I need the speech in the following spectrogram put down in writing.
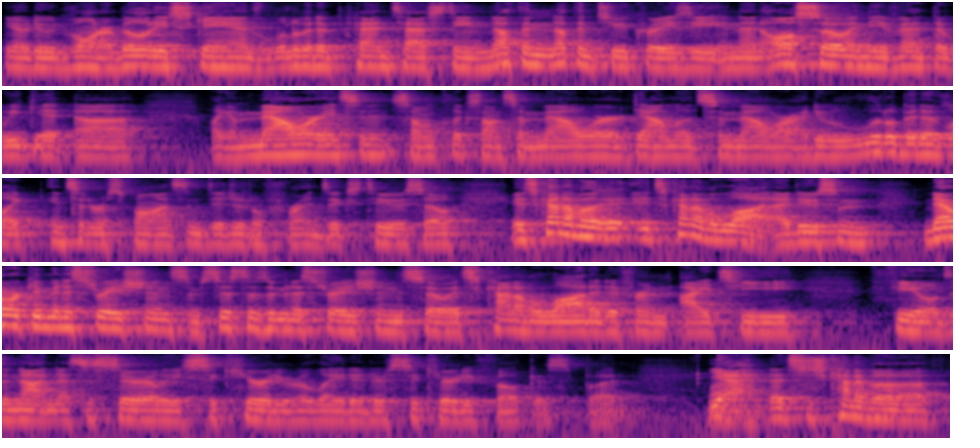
you know doing vulnerability scans a little bit of pen testing nothing nothing too crazy and then also in the event that we get uh, like a malware incident. Someone clicks on some malware downloads some malware. I do a little bit of like incident response and digital forensics too. So it's kind of a it's kind of a lot. I do some network administration some systems administration so it's kind of a lot of different it fields and not necessarily security related or security focused. But yeah, that's just kind of a,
